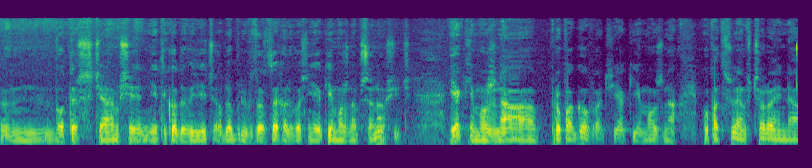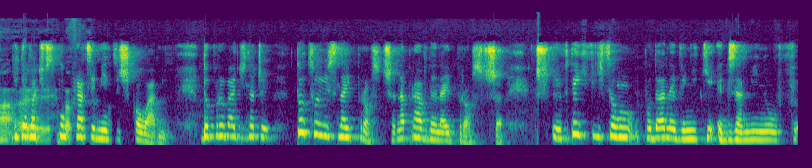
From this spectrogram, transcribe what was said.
mm, bo też chciałem się nie tylko dowiedzieć o dobrych wzorcach, ale właśnie jakie można przenosić, jakie można propagować, jakie można, popatrzyłem wczoraj na... Budować e, współpracę między szkołami, doprowadzić, znaczy to, co jest najprostsze, naprawdę najprostsze. W tej chwili są podane wyniki egzaminów y,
